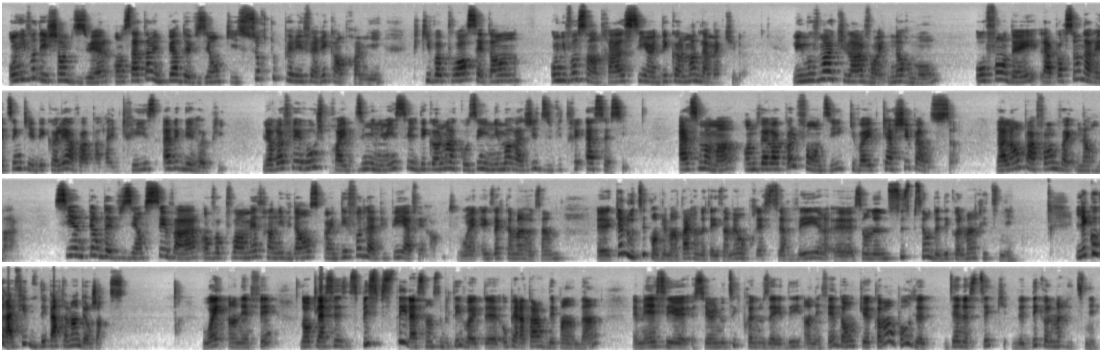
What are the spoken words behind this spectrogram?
Au niveau des champs visuels, on s'attend à une perte de vision qui est surtout périphérique en premier, puis qui va pouvoir s'étendre au niveau central s'il y a un décollement de la macula. Les mouvements oculaires vont être normaux. Au fond d'œil, la portion de la rétine qui est décollée va apparaître grise avec des replis. Le reflet rouge pourra être diminué si le décollement a causé une hémorragie du vitré associé. À ce moment, on ne verra pas le fondi qui va être caché par du sang. La lampe à fond va être normale. S'il y a une perte de vision sévère, on va pouvoir mettre en évidence un défaut de la pupille afférente. Oui, exactement, Roxane. Euh, quel outil complémentaire à notre examen on pourrait se servir euh, si on a une suspicion de décollement rétinien? L'échographie du département d'urgence. Oui, en effet. Donc, la spécificité et la sensibilité vont être euh, opérateur dépendant, mais c'est un outil qui pourrait nous aider, en effet. Donc, comment on pose le diagnostic de décollement rétinien?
